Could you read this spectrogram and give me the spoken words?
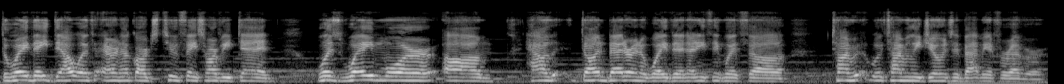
the way they dealt with Aaron Eckhart's Two Face Harvey Dent was way more um, how done better in a way than anything with uh, Tom with Tommy Lee Jones and Batman Forever.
